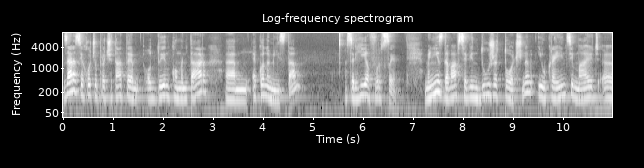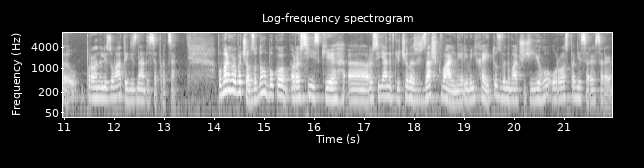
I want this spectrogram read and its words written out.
Зараз я хочу прочитати один коментар ем, економіста. Сергія Фурси. Мені здавався він дуже точним, і українці мають е, проаналізувати і дізнатися про це. Помер Горбачов. З одного боку, російські е, росіяни включили зашквальний рівень хейту, звинувачуючи його у розпаді СРСР.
